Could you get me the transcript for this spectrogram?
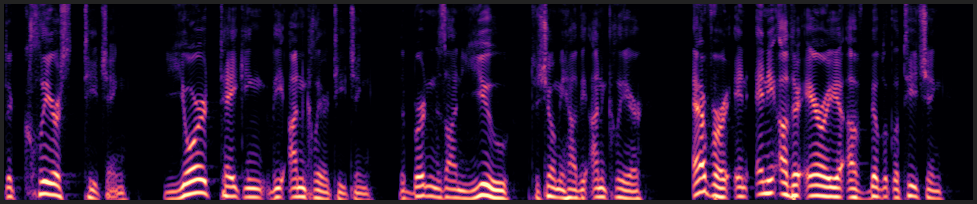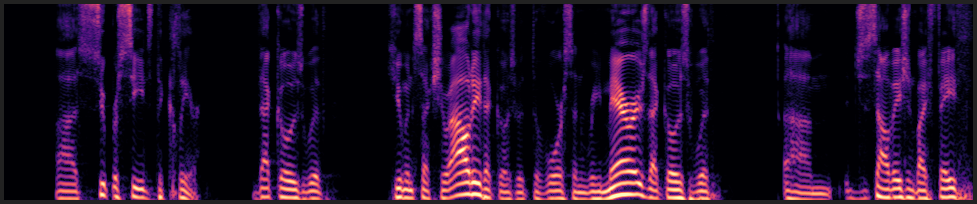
the clear teaching. You're taking the unclear teaching. The burden is on you to show me how the unclear, ever in any other area of biblical teaching, uh, supersedes the clear. That goes with human sexuality, that goes with divorce and remarriage, that goes with um, salvation by faith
